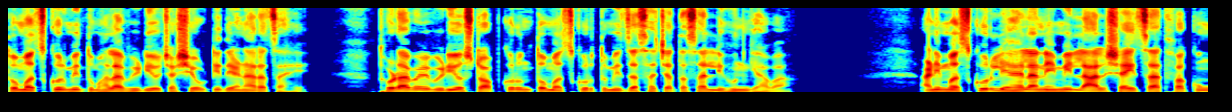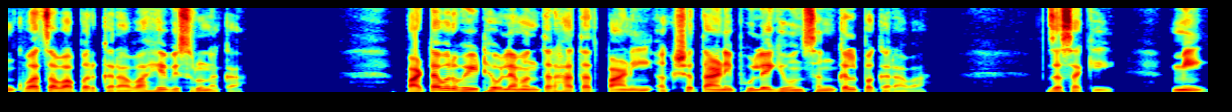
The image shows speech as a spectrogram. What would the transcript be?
तो मजकूर मी तुम्हाला व्हिडिओच्या शेवटी देणारच आहे. थोडा वेळ व्हिडिओ स्टॉप करून तो मजकूर तुम्ही जसाच्या तसा लिहून घ्यावा. आणि मजकूर लिहायला नेहमी लाल शाईचा अथवा कुंकवाचा वापर करावा हे विसरू नका. पाटावर वही ठेवल्यानंतर हातात पाणी अक्षता आणि फुले घेऊन संकल्प करावा. जसा की मी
